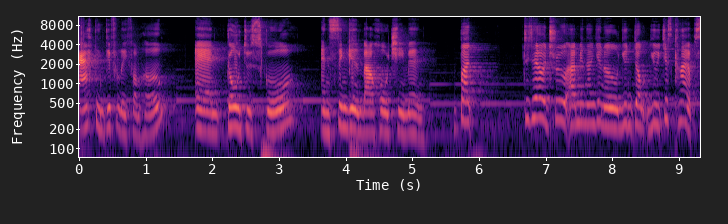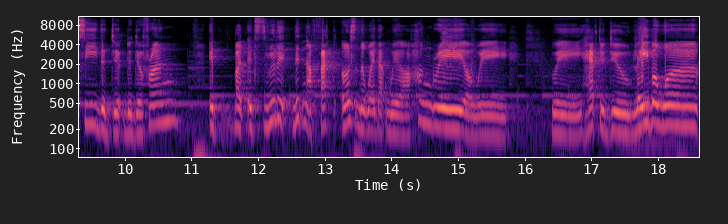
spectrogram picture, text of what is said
acting differently from home and going to school and singing about Ho Chi Minh. But to tell the truth, I mean, uh, you know, you don't, you just kind of see the, the difference. It, but it's really didn't affect us in the way that we are hungry or we we have to do labor work.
